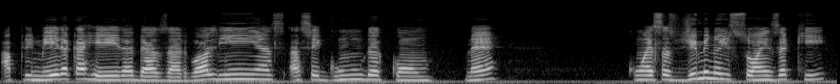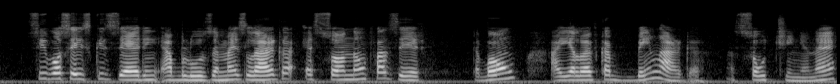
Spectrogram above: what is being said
A primeira carreira das argolinhas, a segunda com, né, com essas diminuições aqui. Se vocês quiserem a blusa mais larga é só não fazer tá bom? Aí ela vai ficar bem larga soltinha né?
